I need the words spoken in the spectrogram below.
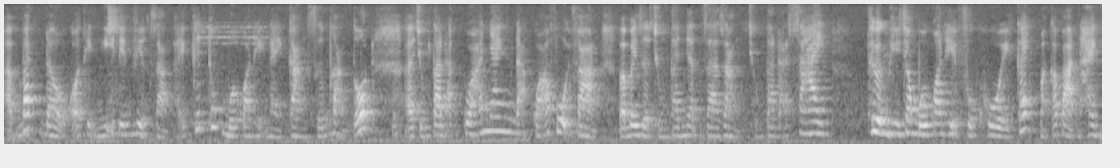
à, bắt đầu có thể nghĩ đến việc rằng hãy kết thúc mối quan hệ này càng sớm càng tốt à, chúng ta đã quá nhanh đã quá vội vàng và bây giờ chúng ta nhận ra rằng chúng ta đã sai Thường thì trong mối quan hệ phục hồi cách mà các bạn hành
